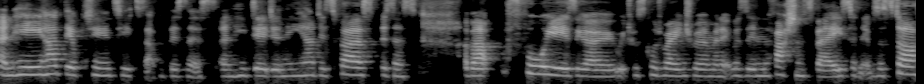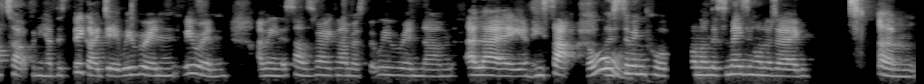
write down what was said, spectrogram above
and he had the opportunity to set up a business and he did. And he had his first business about four years ago, which was called Range Room and it was in the fashion space and it was a startup and he had this big idea. We were in, we were in, I mean, it sounds very glamorous, but we were in um, LA and he sat Ooh. on a swimming pool on this amazing holiday um,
